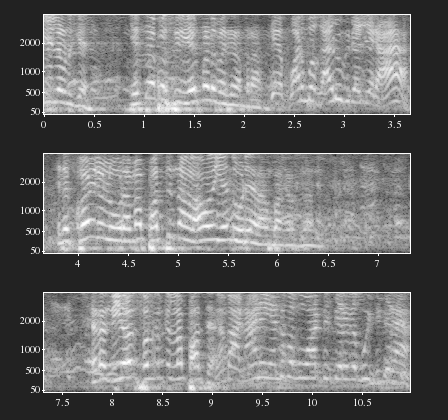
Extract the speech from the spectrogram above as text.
அறிவில்ல உனக்கு. எந்த பஸ் ஏற்பாடு பண்ணிடுறான் ஏய் பொறம்போக்கு அருவுக்கு தெரியடா இந்த கோயில் ஊராம பத்து நாள் அவன் ஏந்து ஓடியாராங்க பாக்குறது நான் ஏன்னா நீ யாரும் சொல்றதெல்லாம் பார்த்தேன். ஏம்பா நானே எந்த பக்கம் ஓட்டு தெரியாத முடிச்சுக்கிறேன்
